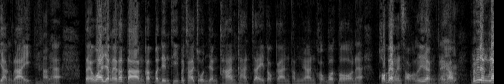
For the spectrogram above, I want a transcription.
อย่างไรครับนะฮะแต่ว่าอย่างไรก็ตามครับประเด็นที่ประชาชนยังค้างคาใจต่อการทำงานของกตนะขอแบ่งเป็นสองเรื่องนะครับ เรื่องแร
